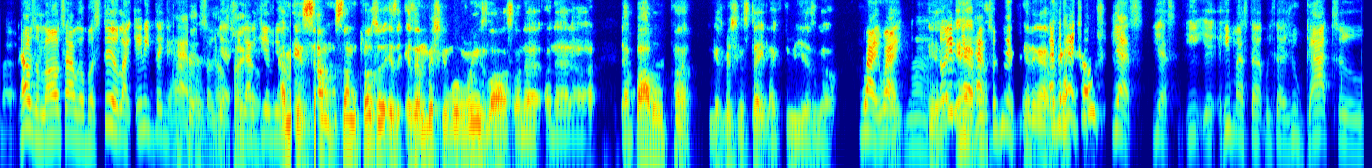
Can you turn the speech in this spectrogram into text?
the. That was a long time ago, but still, like anything can happen. So That yes, you got to painful. give your I mean, some some closer is, is a Michigan Wolverines loss on that on that uh that bobble punt against Michigan State like three years ago. Right, right. Yeah, So it anything can happens. So yes, Anything as a head coach, yes, yes, he he messed up because you got to,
